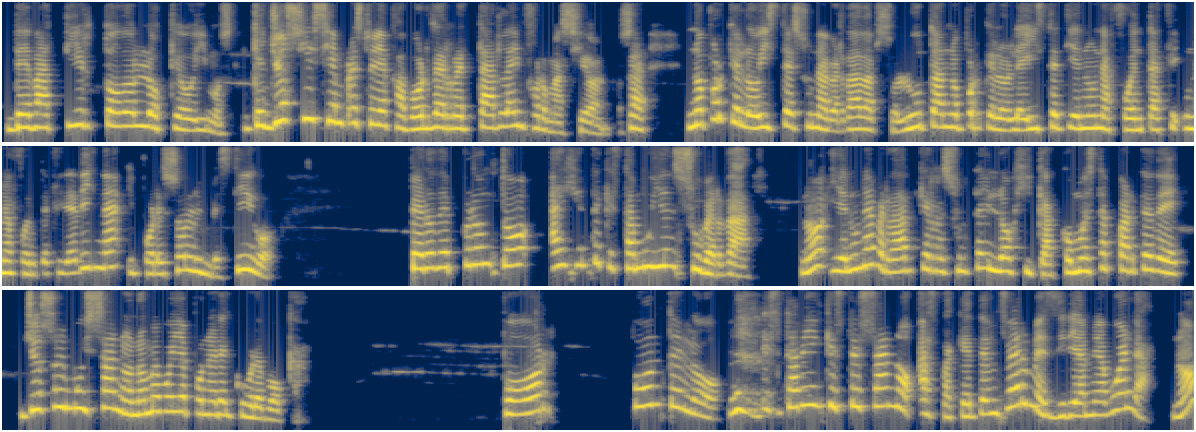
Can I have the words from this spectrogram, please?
debatir todo lo que oímos. Que yo sí siempre estoy a favor de retar la información. O sea, no porque lo oíste es una verdad absoluta, no porque lo leíste tiene una fuente, una fuente fidedigna y por eso lo investigo pero de pronto hay gente que está muy en su verdad, ¿no? Y en una verdad que resulta ilógica, como esta parte de, yo soy muy sano, no me voy a poner el cubreboca. Por, póntelo. Está bien que estés sano hasta que te enfermes, diría mi abuela, ¿no?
